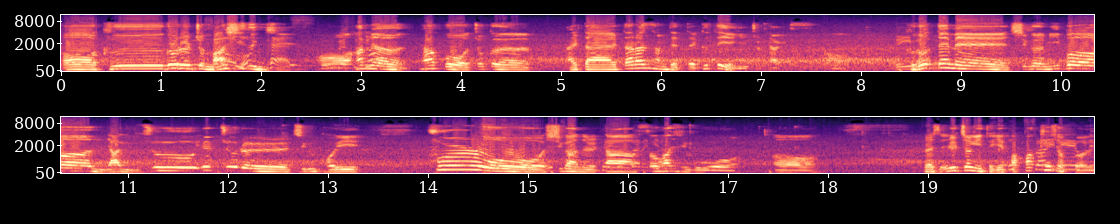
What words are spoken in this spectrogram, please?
어 그거를 좀 마시든지 어 하면 해갖고 조금 알딸딸한 상태 때 그때 얘기를 좀 해야겠어. 어. 그것 때문에 지금 이번 약 2주 1주를 지금 거의 풀로 시간을 딱 써가지고 어. 그래서 일정이 되게 빡빡해졌거든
